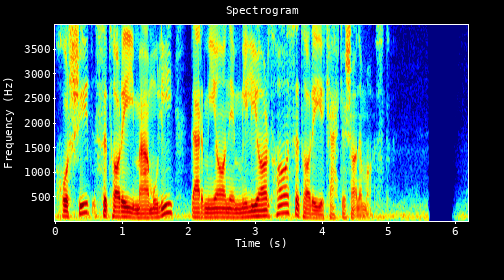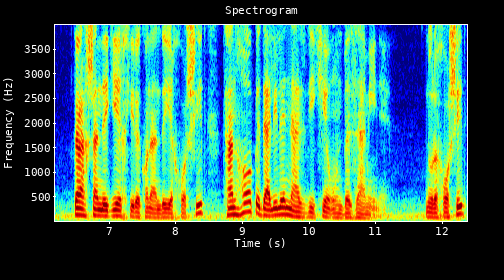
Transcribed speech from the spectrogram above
خورشید ستاره معمولی در میان میلیاردها ستاره کهکشان ماست. درخشندگی خیره کننده خورشید تنها به دلیل نزدیکی اون به زمینه نور خورشید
